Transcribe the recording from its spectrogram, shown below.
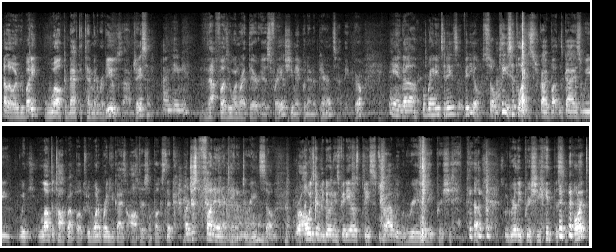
Hello, everybody. Welcome back to 10 Minute Reviews. I'm Jason. I'm Amy. That fuzzy one right there is Freya. She may put in an appearance. Hi, baby girl. And uh, we're bringing you today's video. So please hit the like and subscribe buttons, guys. We we love to talk about books. We want to bring you guys authors and books that are just fun and entertaining to read. So we're always going to be doing these videos. Please subscribe. We would really appreciate the, we'd really appreciate the support.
